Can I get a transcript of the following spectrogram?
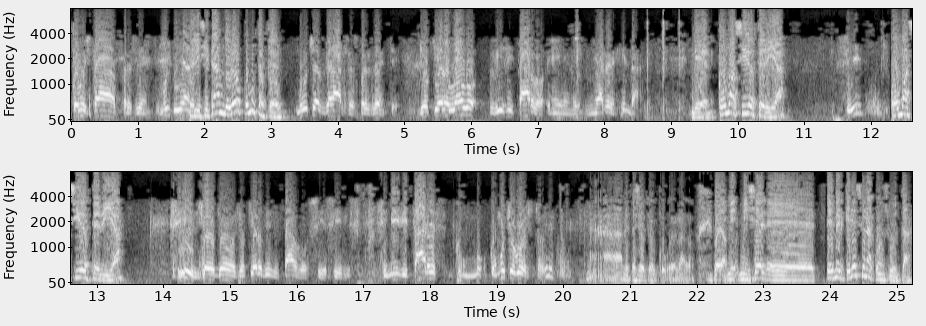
¿Cómo está, presidente? Muy bien. Felicitándolo, ¿cómo está usted? Muchas gracias, presidente. Yo quiero luego visitarlo en, en Argentina. Bien, ¿cómo ha sido este día? ¿Sí? ¿Cómo ha sido este día? Sí, yo, yo, yo quiero visitarlo, sí, sí. Si me invitares, con, con mucho gusto. ¿eh? Ah, me parece errado. Bueno, Mi- Michelle, eh, Temer, quería hacer una consulta.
